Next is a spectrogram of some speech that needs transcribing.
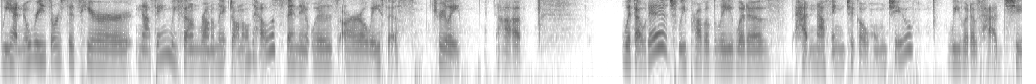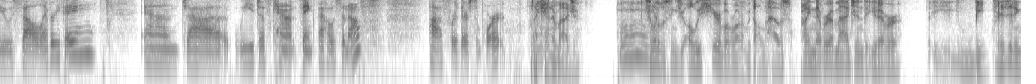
we had no resources here, nothing. We found Ronald McDonald House, and it was our oasis, truly. Uh, without it, we probably would have had nothing to go home to. We would have had to sell everything, and uh, we just can't thank the house enough uh, for their support. I can't imagine. It's one of those things you always hear about Ronald McDonald House. Probably never imagined that you'd ever be visiting,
